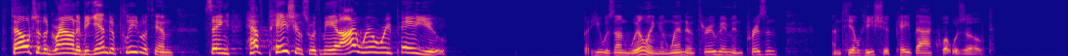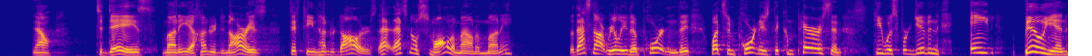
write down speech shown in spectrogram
fell to the ground and began to plead with him, saying, Have patience with me, and I will repay you. But he was unwilling and went and threw him in prison until he should pay back what was owed. Now, today's money, a 100 denarii, is $1,500. That, that's no small amount of money. But that's not really the important. The, what's important is the comparison. He was forgiven eight billion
